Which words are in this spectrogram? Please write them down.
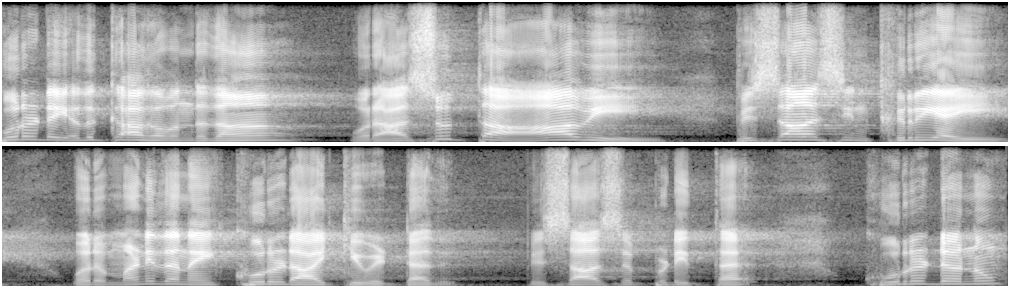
குருடு எதுக்காக வந்ததான் ஒரு அசுத்த ஆவி பிசாசின் கிரியை ஒரு மனிதனை குருடாக்கி விட்டது பிசாசு பிடித்த குருடனும்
